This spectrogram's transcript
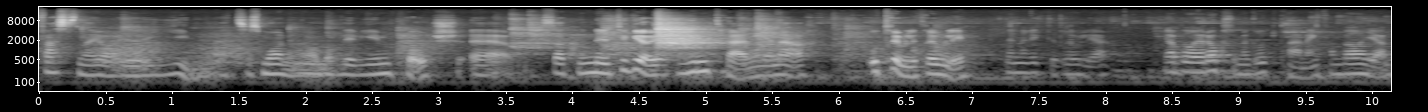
fastnade jag i gymmet så småningom och blev gymcoach. Eh, så att nu tycker jag att gymträningen är otroligt rolig. Den är riktigt rolig. Jag började också med gruppträning från början.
